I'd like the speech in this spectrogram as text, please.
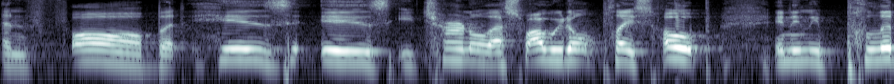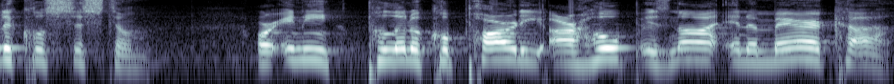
and fall, but his is eternal. That's why we don't place hope in any political system or any political party. Our hope is not in America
